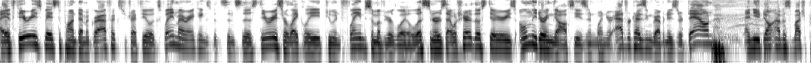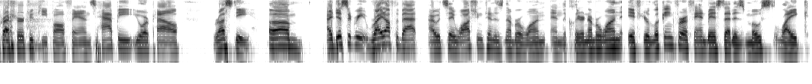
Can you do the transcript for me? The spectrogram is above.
I have theories based upon demographics, which I feel explain my rankings, but since those theories are likely to inflame some of your loyal listeners, I will share those theories only during the offseason when your advertising revenues are down and you don't have as much pressure to keep all fans happy. Your pal, Rusty. Um, I disagree. Right off the bat, I would say Washington is number one and the clear number one. If you're looking for a fan base that is most like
